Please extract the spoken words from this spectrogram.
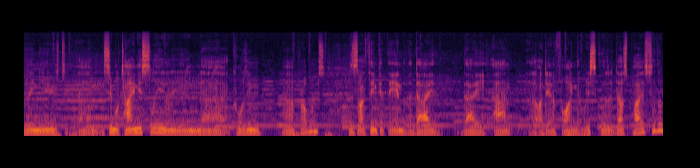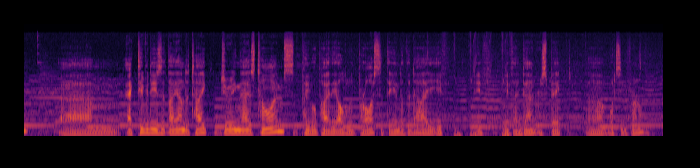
being used um, simultaneously and uh, causing uh, problems. I think at the end of the day they aren't identifying the risk that it does pose to them. Um, activities that they undertake during those times, people pay the ultimate price at the end of the day if, if, if they don't respect uh, what's in front of them.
